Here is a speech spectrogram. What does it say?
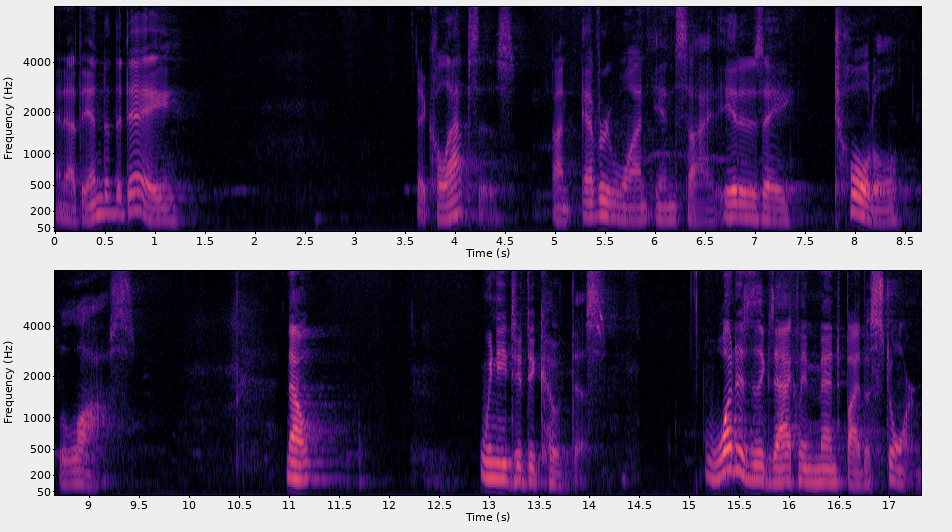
And at the end of the day, it collapses on everyone inside. It is a total loss. Now, we need to decode this. What is exactly meant by the storm?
